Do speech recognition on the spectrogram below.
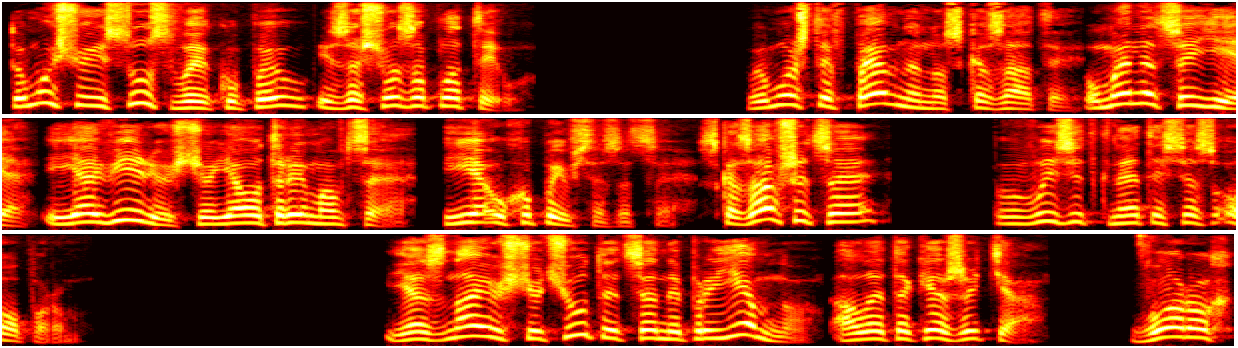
тому що Ісус викупив і за що заплатив. Ви можете впевнено сказати: у мене це є, і я вірю, що я отримав це, і я ухопився за це. Сказавши це, ви зіткнетеся з опором. Я знаю, що чути це неприємно, але таке життя. Ворог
